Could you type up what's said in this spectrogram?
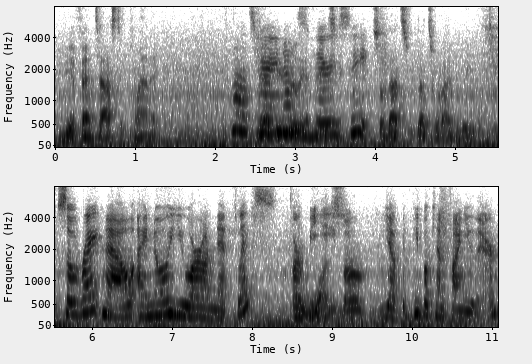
it'd be a fantastic planet. Oh, that's very be nice. really. Very sweet. So that's that's what I believe. So right now, I know you are on Netflix or be yeah, but people can find you there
